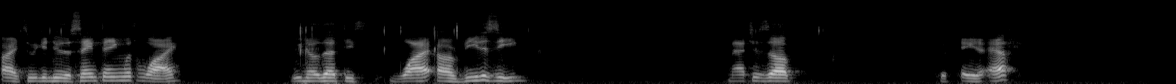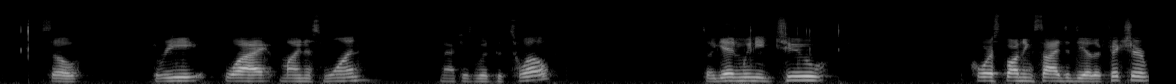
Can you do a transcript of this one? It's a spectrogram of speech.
All right, so we can do the same thing with y. We know that the y uh, v to z matches up with a to f. So 3y minus 1 matches with the 12. So again, we need two corresponding sides of the other fixture,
